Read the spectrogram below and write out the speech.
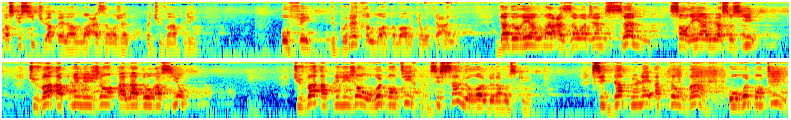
Parce que si tu appelles à Allah Azzawajal, ben tu vas appeler au fait de connaître Allah tabaraka wa ta'ala, d'adorer Allah Azzawajal seul, sans rien lui associer. Tu vas appeler les gens à l'adoration. Tu vas appeler les gens au repentir. C'est ça le rôle de la mosquée. C'est d'appeler à Tawbah, au repentir.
